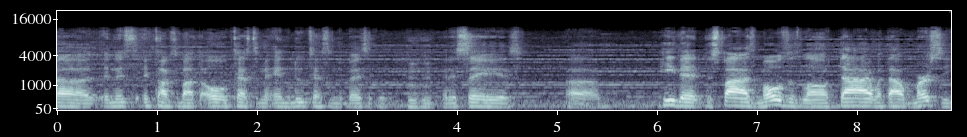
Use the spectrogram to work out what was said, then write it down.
Uh, and this it talks about the Old Testament and the New Testament basically, mm-hmm. and it says, uh, "He that despised Moses' law died without mercy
